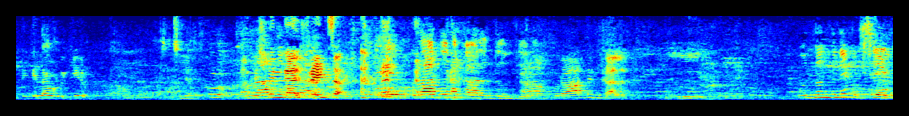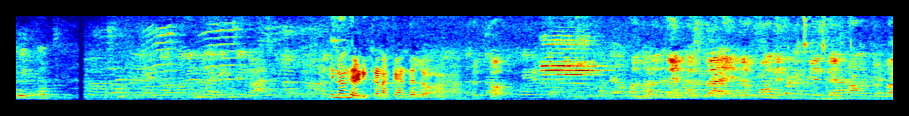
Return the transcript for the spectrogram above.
ಇದಕ್ಕೆಲ್ಲ ಹುಡುಗಿರು. ನಮ್ಮ ಇಷ್ಟೊಂದು ಗರ್ಲ್ ಫ್ರೆಂಡ್ಸ್. ಪುರಾತನ ಕಾಲದ್ದು ಪುರಾತನ ಕಾಲ. ಹ್ಮ್. ಒಂದೊಂದನೇ ಬಿಡಿಸಿ ಆಗ್ಬೇಕು ಇನ್ನೊಂದು ಎಡಿಕಣ ಕ್ಯಾಂಡಲ್. ಅಲ್ಲ ಏನ್ ಕಷ್ಟ? ಇದು phone ಇಟ್ಬಿಟ್ಟು ಏನ್ ಮಾಡ್ಬೇಕು?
